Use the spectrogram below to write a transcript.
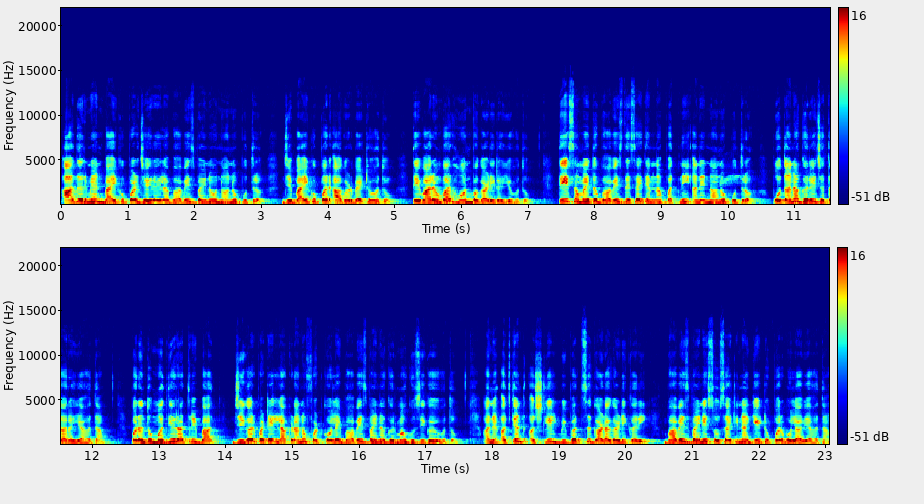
આ દરમિયાન બાઇક ઉપર જઈ રહેલા ભાવેશભાઈનો નાનો પુત્ર, જે બાઇક ઉપર આગળ બેઠો હતો, તે વારંવાર હોર્ન વગાડી રહ્યો હતો. તે સમયે તો ભાવેશ દેસાઈ તેમના પત્ની અને નાનો પુત્ર પોતાના ઘરે જતા રહ્યા હતા. પરંતુ મધ્યરાત્રિ બાદ જીગર પટેલ લાકડાનો ફટકો લઈ ભાવેશભાઈના ઘરમાં ઘૂસી ગયો હતો અને અત્યંત અશ્લીલ, બીભત્સ ગાડાગાડી કરી ભાવેશભાઈને સોસાયટીના ગેટ ઉપર બોલાવ્યા હતા.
